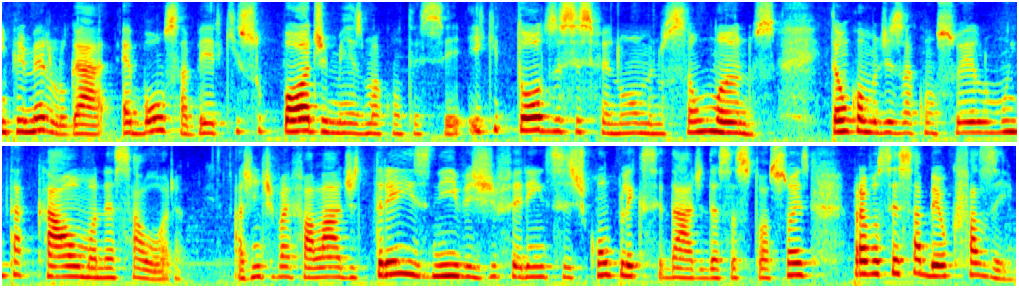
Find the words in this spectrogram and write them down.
Em primeiro lugar, é bom saber que isso pode mesmo acontecer e que todos esses fenômenos são humanos. Então, como diz a Consuelo, muita calma nessa hora. A gente vai falar de três níveis diferentes de complexidade dessas situações para você saber o que fazer.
